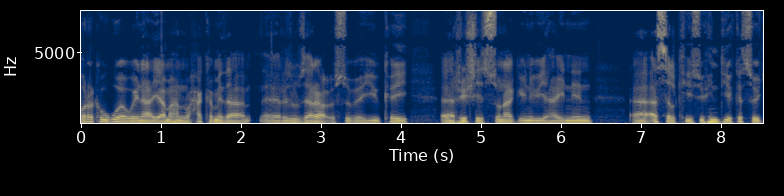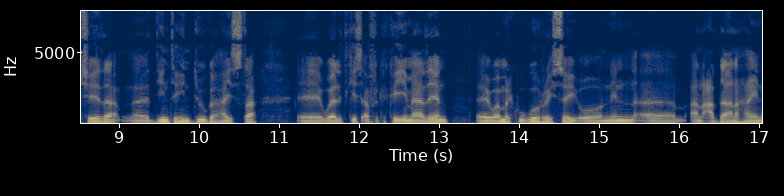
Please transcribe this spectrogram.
wararka ugu waaweynaa ayaamahan waxaa ka mid a ra'iisul wasaaraha cusub ee u k rishi sunak inuu yahay nin asalkiisu hindiya ka soo jeeda diinta hinduuga haysta waalidkiis africa ka yimaadeen waa markii ugu horreysay oo nin aan caddaan ahayn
